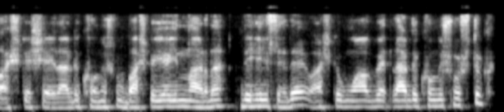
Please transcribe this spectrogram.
başka şeylerde konuşmuş, başka yayınlarda değilse de başka muhabbetlerde konuşmuştuk.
